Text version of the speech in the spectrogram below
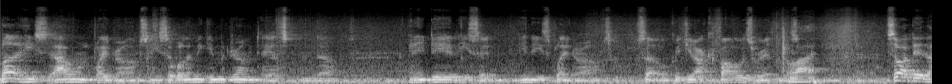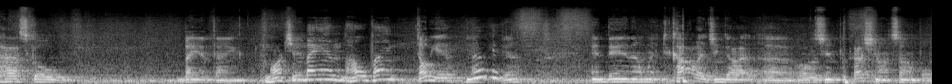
But he said I want to play drums. And he said, "Well, let me give him a drum test." And uh, and he did. And he said he needs to play drums. So because you know I could follow his rhythms. Right. So I did the high school band thing. Marching band, the whole thing. Oh yeah, yeah, Okay. yeah. And then I went to college and got. Uh, I was in percussion ensemble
